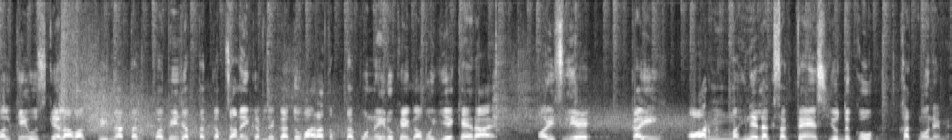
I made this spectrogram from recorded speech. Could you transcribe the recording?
बल्कि उसके अलावा क्रीमिया तक पर भी जब तक कब्जा नहीं कर लेगा, दोबारा तब तक वो नहीं रुकेगा, वो ये कह रहा है। और इसलिए कई और महीने लग सकते हैं इस युद्ध को खत्म होने में।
